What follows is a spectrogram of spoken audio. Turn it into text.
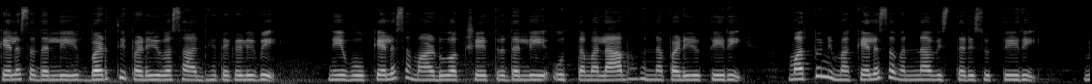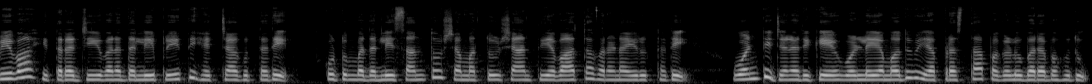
ಕೆಲಸದಲ್ಲಿ ಬಡ್ತಿ ಪಡೆಯುವ ಸಾಧ್ಯತೆಗಳಿವೆ. ನೀವು ಕೆಲಸ ಮಾಡುವ ಕ್ಷೇತ್ರದಲ್ಲಿ ಉತ್ತಮ ಲಾಭವನ್ನು ಪಡೆಯುತ್ತೀರಿ ಮತ್ತು ನಿಮ್ಮ ಕೆಲಸವನ್ನು ವಿಸ್ತರಿಸುತ್ತೀರಿ. ವಿವಾಹಿತರ ಜೀವನದಲ್ಲಿ ಪ್ರೀತಿ ಹೆಚ್ಚಾಗುತ್ತದೆ. ಕುಟುಂಬದಲ್ಲಿ ಸಂತೋಷ ಮತ್ತು ಶಾಂತಿಯ ವಾತಾವರಣ ಇರುತ್ತದೆ. ಒಂಟಿ ಜನರಿಗೆ ಒಳ್ಳೆಯ ಮದುವೆಯ ಪ್ರಸ್ತಾಪಗಳು ಬರಬಹುದು.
